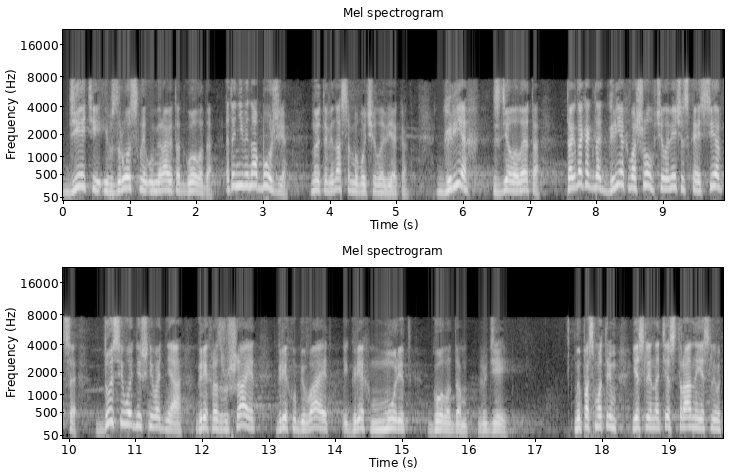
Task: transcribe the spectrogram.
Дети и взрослые умирают от голода. Это не вина Божья, но это вина самого человека. Грех сделал это. Тогда, когда грех вошел в человеческое сердце, до сегодняшнего дня грех разрушает, грех убивает и грех морит голодом людей. Мы посмотрим, если на те страны, если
